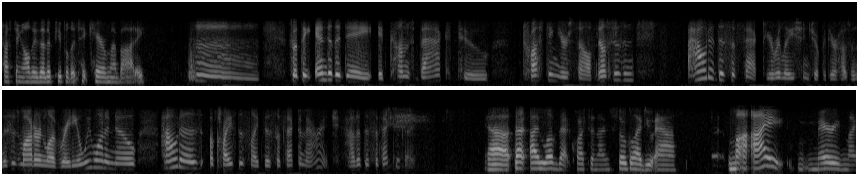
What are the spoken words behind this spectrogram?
trusting all these other people to take care of my body. Hmm. So at the end of the day, it comes back to trusting yourself. Now, Susan, how did this affect your relationship with your husband? This is Modern Love Radio. We want to know how does a crisis like this affect a marriage? How did this affect you guys? Yeah, that I love that question. I'm so glad you asked. My, I married my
